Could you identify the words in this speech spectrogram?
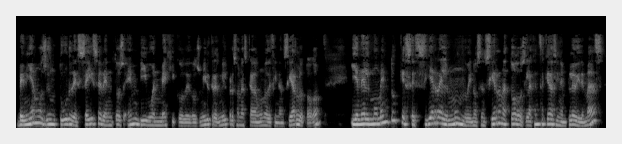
Veníamos de un tour de seis eventos en vivo en México de 2.000, 3.000 personas cada uno de financiarlo todo. Y en el momento que se cierra el mundo y nos encierran a todos la gente se queda sin empleo y demás,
